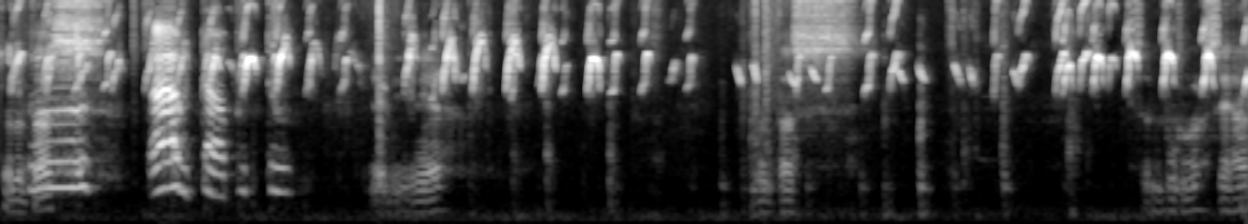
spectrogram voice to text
akan netas jadi ini ya. Netas sempurna sehat.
